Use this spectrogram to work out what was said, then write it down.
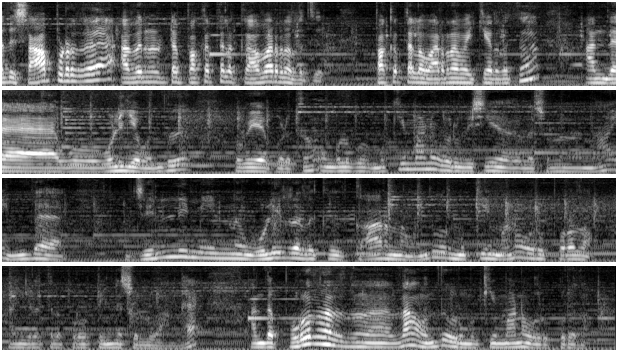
அது சாப்பிட்றத அதன்கிட்ட பக்கத்தில் கவர்றதுக்கு. பக்கத்தில் வர்ற வைக்கிறதுக்கும் அந்த ஒ- ஒளியை வந்து உபயோகப்படுத்தும். உங்களுக்கு ஒரு முக்கியமான ஒரு விஷயம் இதில் சொல்லணும்னா இந்த ஜெல்லி மீன் ஒளிர்றதுக்கு காரணம் வந்து ஒரு முக்கியமான ஒரு புரதம் ஆங்கிலத்தில் புரோட்டீன்னு சொல்லுவாங்க. அந்த புரதம் தான் வந்து ஒரு முக்கியமான ஒரு புரதம்.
